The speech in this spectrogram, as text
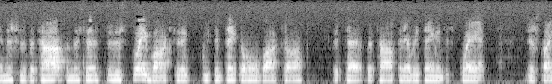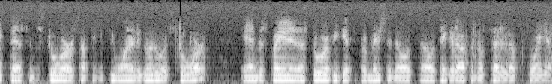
and this is the top, and this is a display box that you can take the whole box off, the, t- the top and everything, and display it just like this in a store or something. If you wanted to go to a store and display it in a store, if you get the permission, they'll they'll take it up and they'll set it up for you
